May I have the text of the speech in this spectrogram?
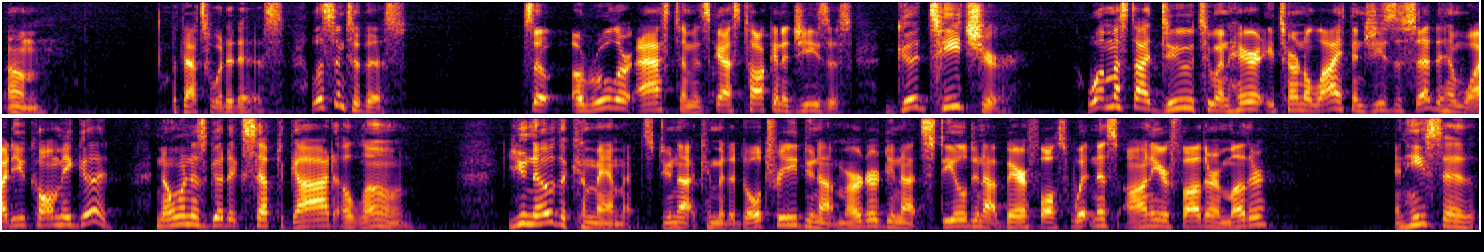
um, but that's what it is. Listen to this. So a ruler asked him, this guy's talking to Jesus, Good teacher, what must I do to inherit eternal life? And Jesus said to him, Why do you call me good? No one is good except God alone. You know the commandments do not commit adultery, do not murder, do not steal, do not bear false witness, honor your father and mother. And he said,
